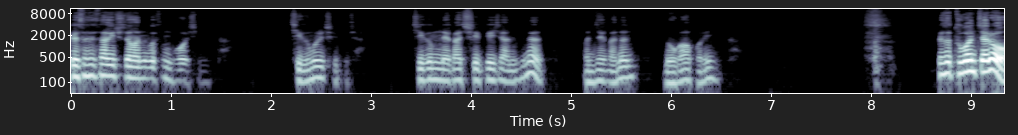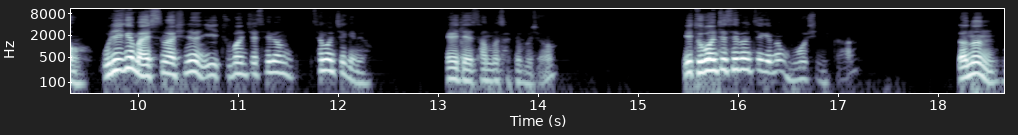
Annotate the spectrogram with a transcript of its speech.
그래서 세상이 주장하는 것은 무엇입니까? 지금을 즐기자. 지금 내가 즐기지 않으면 언젠가는 녹아버리니까. 그래서 두 번째로 우리에게 말씀하시는 이 두 번째 세명 세 번째 계명에 대해서 한번 살펴보죠. 이 두 번째 세 번째 계명 무엇입니까? 너는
